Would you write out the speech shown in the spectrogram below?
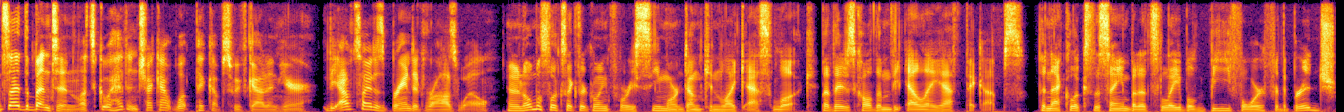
Inside the Benton, let's go ahead and check out what pickups we've got in here. The outside is branded Roswell, and it almost looks like they're going for a Seymour Duncan-like S look, but they just call them the LAF pickups. The neck looks the same, but it's labeled B4 for the bridge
